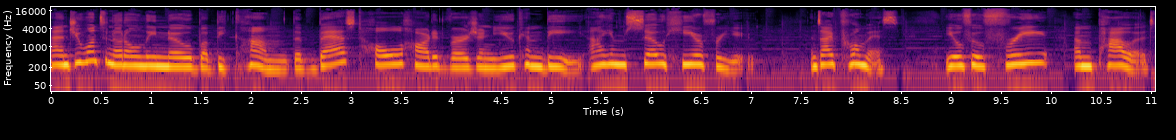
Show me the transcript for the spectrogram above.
and you want to not only know but become the best wholehearted version you can be, I am so here for you. And I promise you'll feel free, empowered,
